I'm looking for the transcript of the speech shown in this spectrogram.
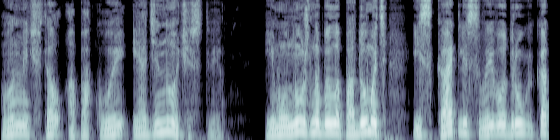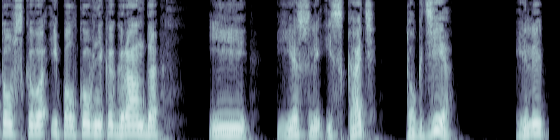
Он мечтал о покое и одиночестве. Ему нужно было подумать, искать ли своего друга Котовского и полковника Гранда, и, если искать, то где? Или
